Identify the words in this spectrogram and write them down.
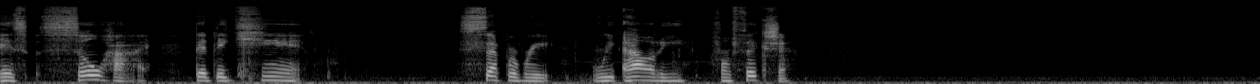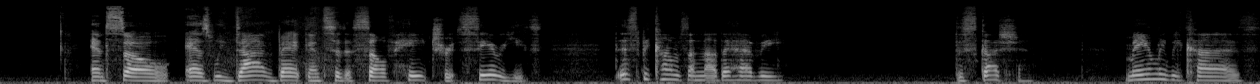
is so high that they can't separate reality from fiction. And so, as we dive back into the self hatred series, this becomes another heavy discussion. Mainly because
